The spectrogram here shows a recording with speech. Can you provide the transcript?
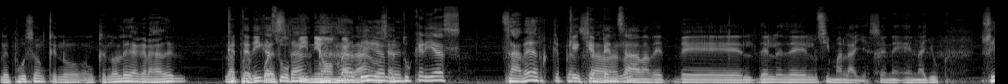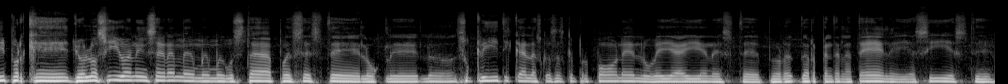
le puse aunque no, aunque no le agrade la que te diga su propuesta. opinión, Ajá, ¿verdad? O sea, dígame. tú querías saber qué qué, pensaba. qué ¿no? pensaba de, de- de- de los Himalayas en, en Ayuk. Sí, porque yo lo sigo en Instagram, me, me- me gusta pues este lo, lo- su crítica, las cosas que proponen, lo veía ahí en este de repente en la tele y así, este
